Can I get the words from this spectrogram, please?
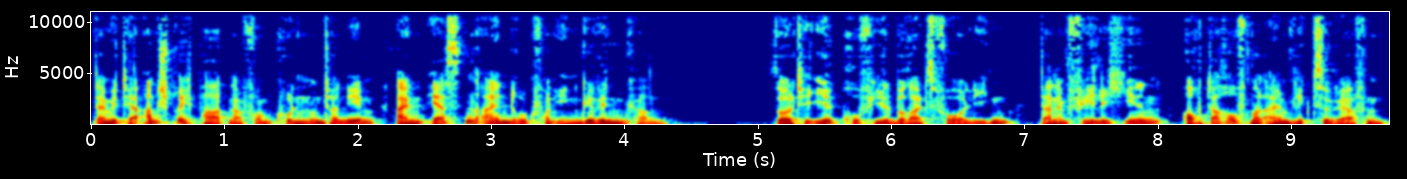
damit der Ansprechpartner vom Kundenunternehmen einen ersten Eindruck von Ihnen gewinnen kann. Sollte Ihr Profil bereits vorliegen, dann empfehle ich Ihnen, auch darauf mal einen Blick zu werfen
